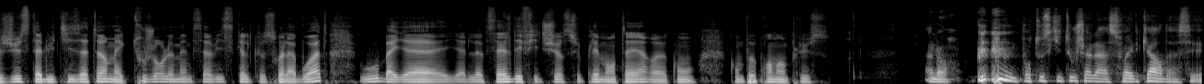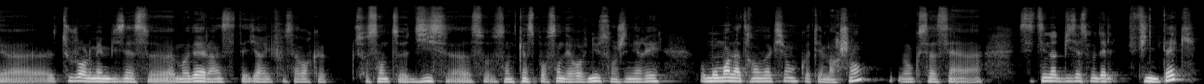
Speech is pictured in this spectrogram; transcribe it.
juste à l'utilisateur, mais avec toujours le même service, quelle que soit la boîte, ou bah il y a, y a de l'upsell, des features supplémentaires qu'on qu'on peut prendre en plus? Alors, pour tout ce qui touche à la Swile-Card, c'est euh, toujours le même business euh, model, hein, c'est-à-dire il faut savoir que 70 à 75% des revenus sont générés au moment de la transaction côté marchand. Donc ça, c'était notre business model fintech.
